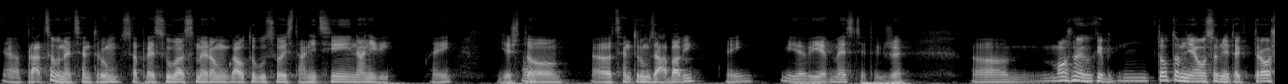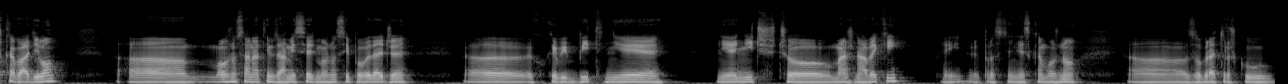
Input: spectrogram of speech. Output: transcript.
pracovné centrum sa presúva smerom k autobusovej stanici na Nivy. Hej? Kdežto oh. centrum zábavy hej, je, je v meste, takže uh, možno ako keby, toto mne osobne tak troška vadilo, uh, možno sa nad tým zamyslieť, možno si povedať, že uh, ako keby byt nie je, nie je nič, čo máš na veky, hej? že proste dneska možno uh, zobrať trošku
